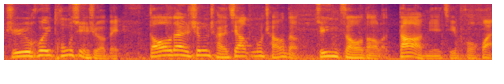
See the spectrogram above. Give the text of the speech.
指挥通。讯设备、导弹生产加工厂等均遭到了大面积破坏。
